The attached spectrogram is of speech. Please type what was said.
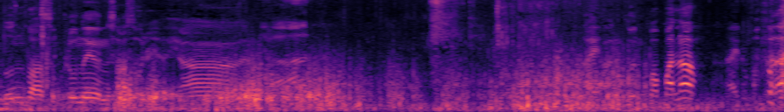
Doon pa, sa blue na yun, sa Sol. Ayan. Yan. Ay, andun pa pala. Ay, ano pa?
